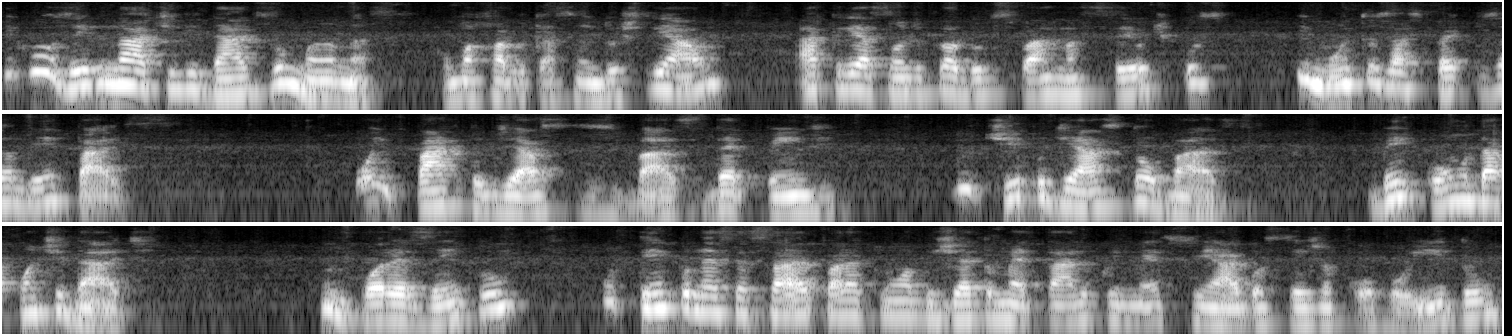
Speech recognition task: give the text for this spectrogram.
inclusive nas atividades humanas, como a fabricação industrial, a criação de produtos farmacêuticos e muitos aspectos ambientais. O impacto de ácidos base depende do tipo de ácido ou base, bem como da quantidade. Por exemplo, o tempo necessário para que um objeto metálico imerso em água seja corroído,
